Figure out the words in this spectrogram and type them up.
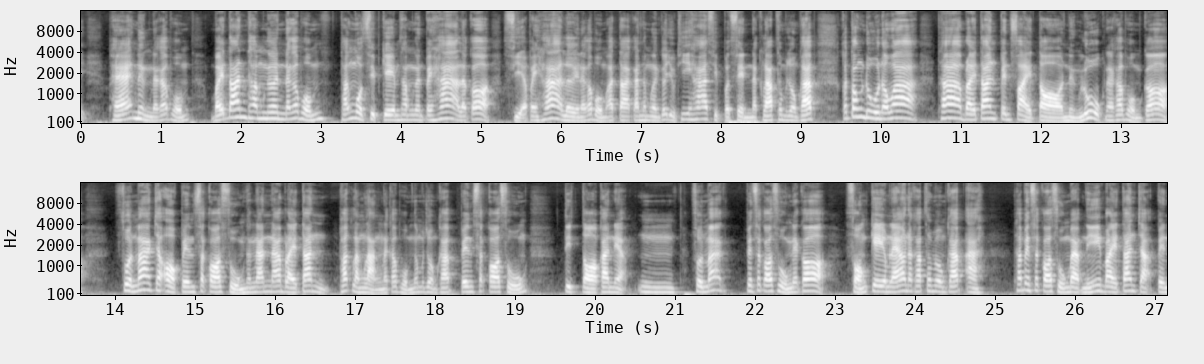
4 แพ้ 1 นะครับผม ไบรตันทำเงินนะครับผม ทั้งหมด 10 เกมทำเงินไป 5 แล้วก็เสียไป 5 เลยนะครับผม อัตราการทำเงินก็อยู่ที่ 50%นะครับท่านผู้ชมครับ ก็ต้องดูนะว่าถ้าไบรตันเป็นฝ่ายต่อ 1 ลูกนะครับผมก็ ส่วนมากจะออกเป็นสกอร์สูงทั้งนั้นนะไบรตันพักหลังๆนะครับผมท่านผู้ชมครับ เป็นสกอร์สูงติดต่อกันเนี่ยส่วนมากเป็นสกอร์สูงเนี่ยก็ 2 เกมแล้วนะครับท่านผู้ชมครับอะถ้าเป็นสกอร์สูงแบบนี้ไบรตันจะเป็น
